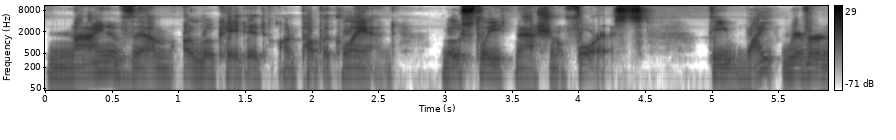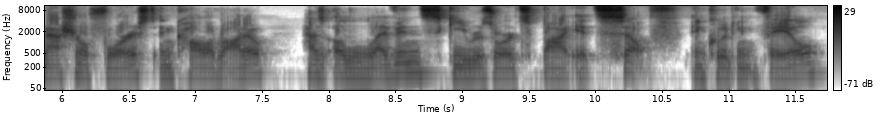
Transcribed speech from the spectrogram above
nine of them are located on public land, mostly national forests. The White River National Forest in Colorado has 11 ski resorts by itself, including Vail,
